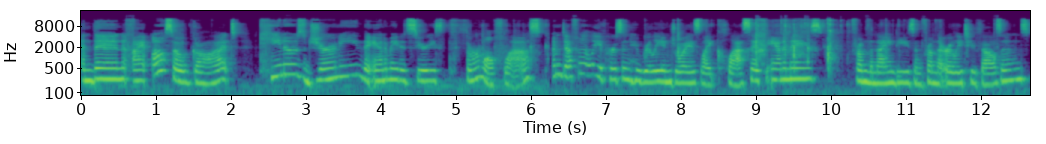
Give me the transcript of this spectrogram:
And then I also got Kino's Journey, the animated series Thermal Flask. I'm definitely a person who really enjoys like classic animes from the 90s and from the early 2000s.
